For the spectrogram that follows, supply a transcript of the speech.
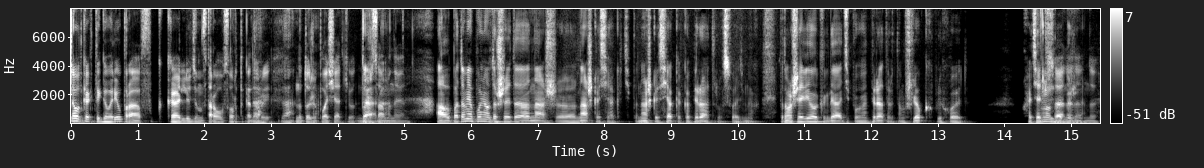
Ну, вот как ты говорил про к людям второго сорта, Да, которые да. на той же площадке, вот Да, то же да. самое, наверное. А потом я понял, то, что это наш, э, наш косяк, типа, наш косяк как операторов свадебных. Потому что я видел, когда, типа, операторы там в шлепках приходят. Хотя Ну, да, да, да, да.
